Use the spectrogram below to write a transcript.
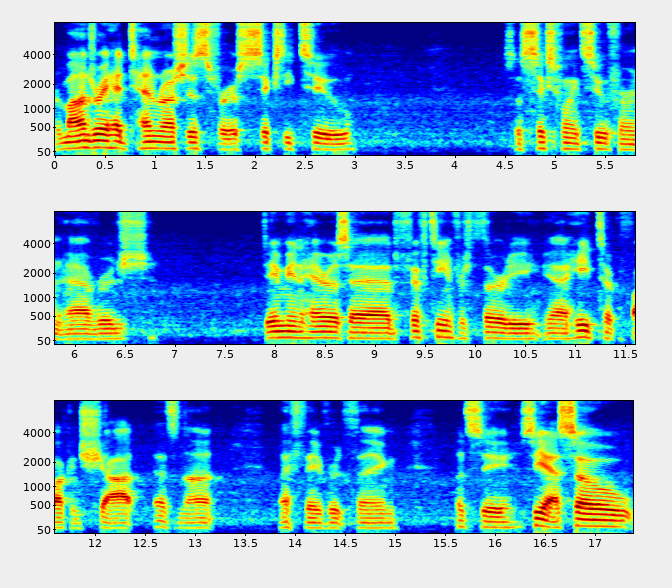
Rhamondre had 10 rushes for 62. So, 6.2 for an average. Damien Harris had 15 for 30. Yeah, he took a fucking shot. That's not my favorite thing. Let's see. So, yeah, so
